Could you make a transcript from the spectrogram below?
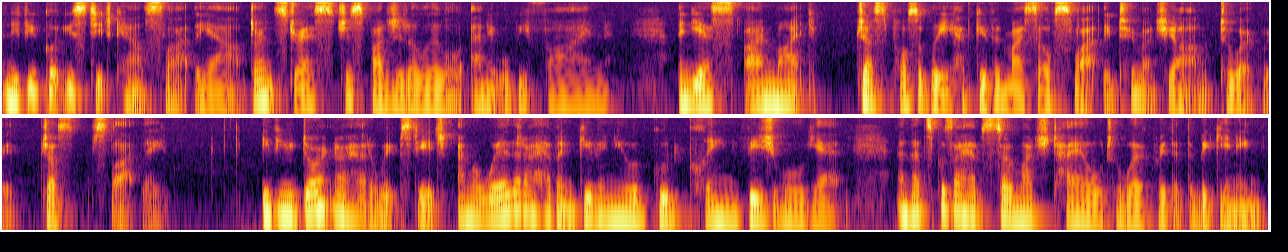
And if you've got your stitch count slightly out, don't stress, just fudge it a little and it will be fine. And yes, I might just possibly have given myself slightly too much yarn to work with, just slightly. If you don't know how to whip stitch, I'm aware that I haven't given you a good clean visual yet, and that's because I have so much tail to work with at the beginning.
